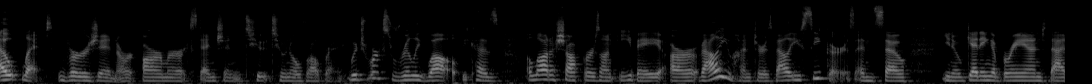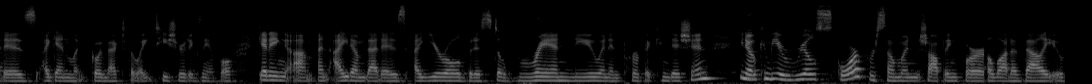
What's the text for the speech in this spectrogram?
outlet version or arm or extension to, to an overall brand, which works really well because a lot of shoppers on eBay are value hunters, value seekers. And so you know, getting a brand that is, again, like going back to the white t shirt example, getting um, an item that is a year old but is still brand new and in perfect condition, you know, can be a real score for someone shopping for a lot of value.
